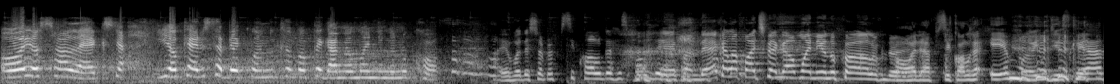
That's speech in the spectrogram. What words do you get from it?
Oi, eu sou a Alexia e eu quero saber quando que eu vou pegar meu maninho no colo. Eu vou deixar pra psicóloga responder. Quando é que ela pode pegar o maninho no colo? Olha, a psicóloga e mãe diz que a,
